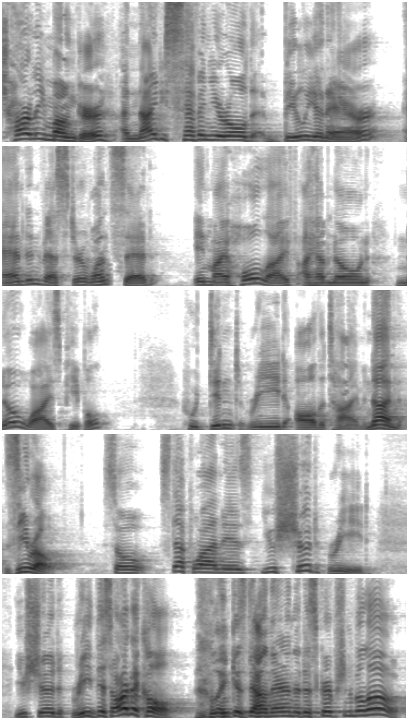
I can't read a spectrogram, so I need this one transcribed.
Charlie Munger, a 97-year-old billionaire and investor once said, in my whole life, I have known no wise people who didn't read all the time. None, zero. So step one is you should read. You should read this article. Link is down there in the description below.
